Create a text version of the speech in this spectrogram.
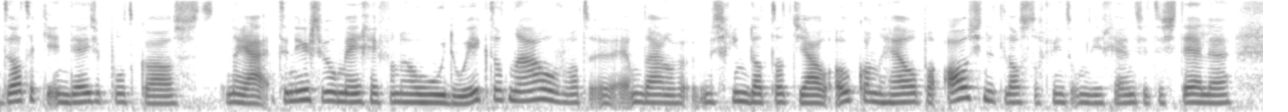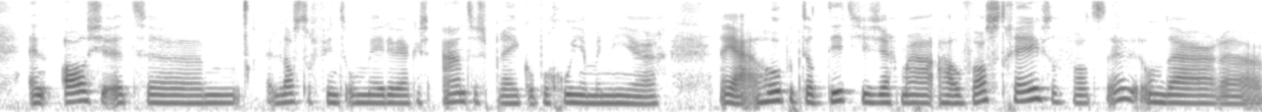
dat ik je in deze podcast, nou ja, ten eerste wil meegeven van oh, hoe doe ik dat nou? Of wat, uh, om daar, misschien dat dat jou ook kan helpen als je het lastig vindt om die grenzen te stellen. En als je het uh, lastig vindt om medewerkers aan te spreken op een goede manier. Nou ja, hoop ik dat dit je zeg maar houvast geeft. Of wat, hè, om daar uh,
